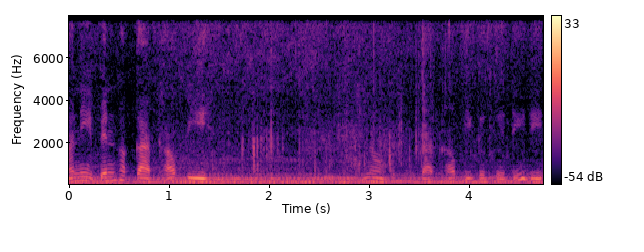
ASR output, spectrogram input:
อันนี้เป็นผักกาดขาวปีน้องผักกาดขาวปีก็เกิดดีดี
